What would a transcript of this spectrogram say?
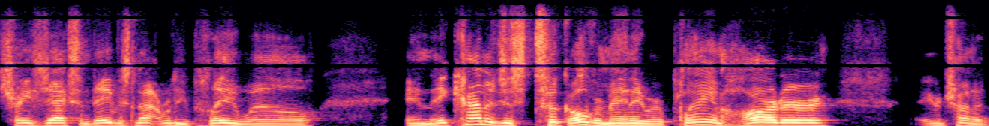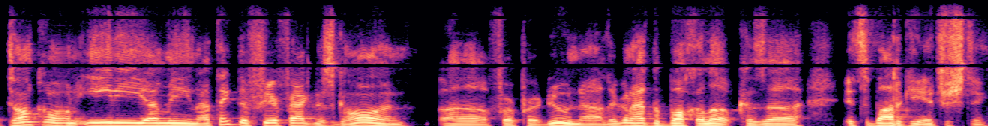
Trayce Jackson Davis not really play well, and they kind of just took over. Man, they were playing harder. They were trying to dunk on Edey. I mean, I think the fear factor is gone uh, for Purdue now. They're gonna have to buckle up because uh, it's about to get interesting.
